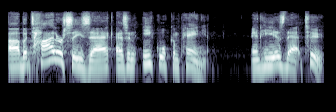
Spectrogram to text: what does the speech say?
Uh, but Tyler sees Zach as an equal companion, and he is that too.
